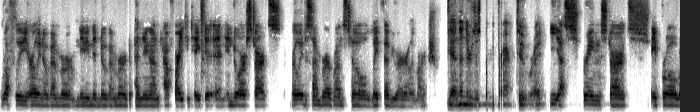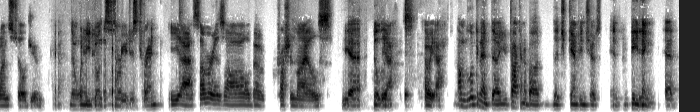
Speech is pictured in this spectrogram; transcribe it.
roughly early November, maybe mid November, depending on how far you can take it. And indoor starts early December, runs till late February, early March. Yeah, and then there's a spring track too, right? Yes. Spring starts April, runs till June. Yeah. Then what do you do in the summer? You just train? Yeah. Summer is all about crushing miles. Yeah. Building. Yeah. Oh, yeah. I'm looking at uh, you talking about the championships and competing at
